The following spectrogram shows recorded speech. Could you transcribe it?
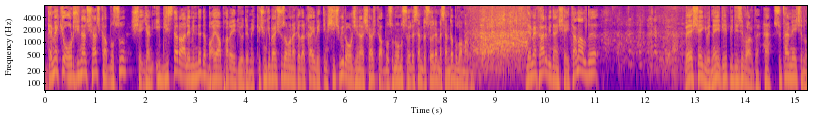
Demek ki orijinal şarj kablosu şey yani iblisler aleminde de bayağı para ediyor demek ki. Çünkü ben şu zamana kadar kaybettiğim hiçbir orijinal şarj kablosunu onu söylesem de söylemesem de bulamadım. Demek harbiden şeytan aldı. Ve şey gibi neydi bir dizi vardı. Heh, Supernatural.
